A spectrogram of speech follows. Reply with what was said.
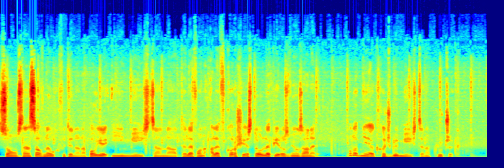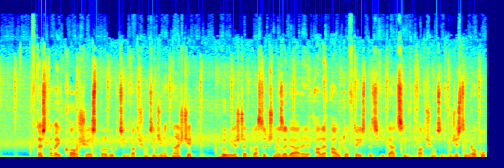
Są sensowne uchwyty na napoje i miejsca na telefon, ale w Corsie jest to lepiej rozwiązane, podobnie jak choćby miejsce na kluczyk. W testowej Corsie z produkcji 2019 były jeszcze klasyczne zegary, ale auto w tej specyfikacji w 2020 roku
